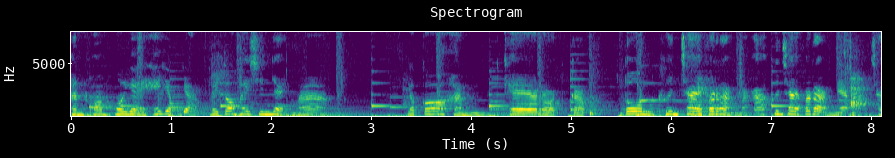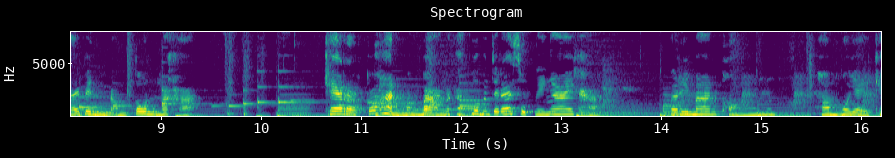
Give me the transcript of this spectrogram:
หั่นหอมหัวใหญ่ให้หยาบๆ ไม่ต้องให้ชิ้นใหญ่มาก แล้วก็หั่นแครอทกับต้นขึ้นช่ายฝรั่งนะคะ ขึ้นช่ายฝรั่งเนี่ยใช้เป็นลำต้นนะคะ แครอทก็หั่นบางๆนะคะ เพื่อมันจะได้สุกง่ายๆค่ะ ปริมาณของหอมหัวใหญ่แค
